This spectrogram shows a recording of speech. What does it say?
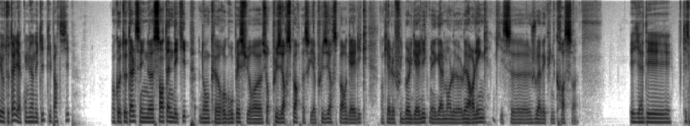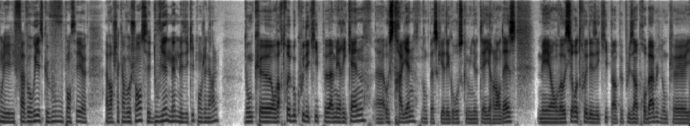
Et au total, il y a combien d'équipes qui participent? Donc au total, c'est une centaine d'équipes, donc regroupées sur, sur plusieurs sports, parce qu'il y a plusieurs sports gaéliques. Donc il y a le football gaélique, mais également le, hurling, qui se joue avec une crosse. Et il y a des... Qui sont les favoris Est-ce que vous, vous pensez avoir chacun vos chances? Et d'où viennent même les équipes en général? Donc euh, on va retrouver beaucoup d'équipes américaines, euh, australiennes, donc parce qu'il y a des grosses communautés irlandaises, mais on va aussi retrouver des équipes un peu plus improbables. Donc euh, il,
